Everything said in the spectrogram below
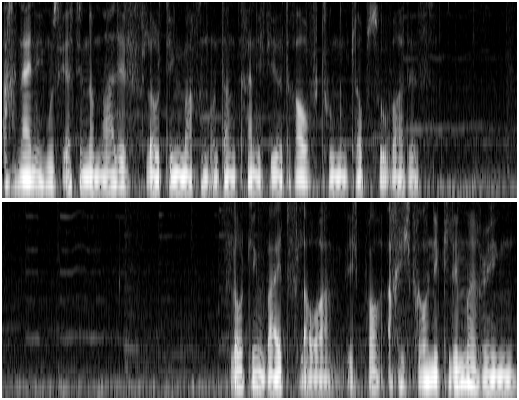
Ach nein, ich muss erst die normale Floating machen und dann kann ich die da drauf tun. Ich glaube, so war das. Floating White Flower. Ich brauche, ach, ich brauche eine Glimmering.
